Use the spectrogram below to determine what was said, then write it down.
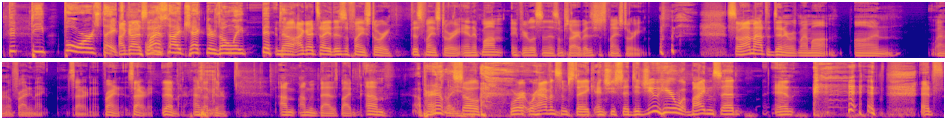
54 states. I gotta say- Last I checked, there's only 50. No, I got to tell you, this is a funny story. This is a funny story. And if mom, if you're listening to this, I'm sorry, but this is a funny story. so I'm out to dinner with my mom on, I don't know, Friday night, Saturday night, Friday, night, Saturday. It doesn't matter. I was to dinner. I'm, I'm as bad as Biden. Um, Apparently. so we're, we're having some steak and she said, did you hear what Biden said? And it's,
